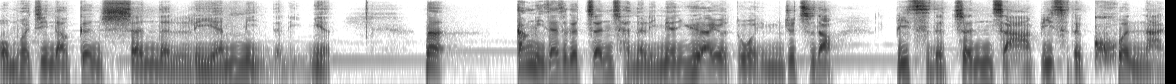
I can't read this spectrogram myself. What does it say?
我们会进到更深的怜悯的里面。那当你在这个真诚的里面越来越多，你们就知道彼此的挣扎、彼此的困难，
